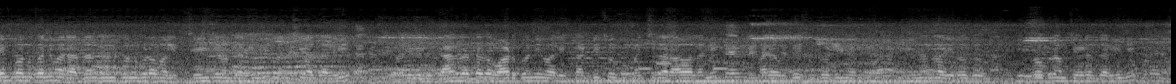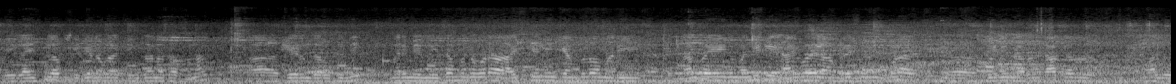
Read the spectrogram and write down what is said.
ఏం కొనుక్కొని మరి అద్దాలు కొనుక్కొని కూడా వాళ్ళకి చేయించడం జరిగింది మంచి అద్దాలు ఇవి. మరి జాగ్రత్తగా వాడుకొని వారి కంటి చూపు మంచిగా రావాలని మరి ఉద్దేశంతో మేము ఈ విధంగా ఈరోజు ఈ ప్రోగ్రామ్ చేయడం జరిగింది. ఈ లైన్స్ క్లబ్ సికింద్రాబాద్ జింకానా తరఫున చేయడం జరుగుతుంది. మరి మేము ఇంతకుముందు కూడా ఐస్ క్రీమింగ్ క్యాంపులో మరి నలభై ఐదు మందికి ఐఓఎల్ ఆపరేషన్ కూడా ట్రైనింగ్ డాక్టర్ వాళ్ళు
